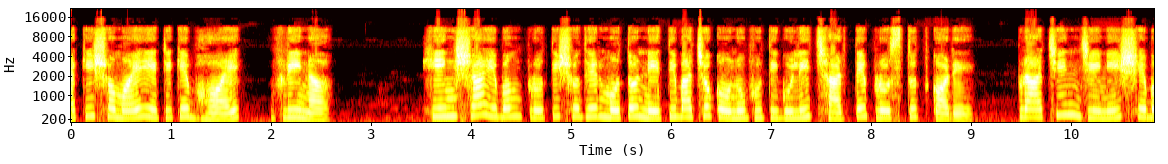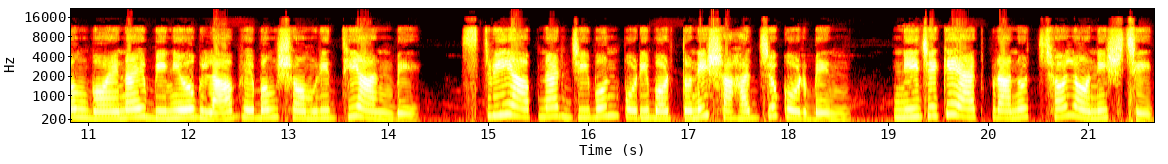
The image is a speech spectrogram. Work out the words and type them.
একই সময়ে এটিকে ভয়, ঘৃণা, হিংসা এবং প্রতিশোধের মতো নেতিবাচক অনুভূতিগুলি ছাড়তে প্রস্তুত করে। প্রাচীন জিনিস এবং গয়নায় বিনিয়োগ লাভ এবং সমৃদ্ধি আনবে। স্ত্রী আপনার জীবন পরিবর্তনে সাহায্য করবেন। নিজেকে এক প্রাণোচ্ছল অনিশ্চিত।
